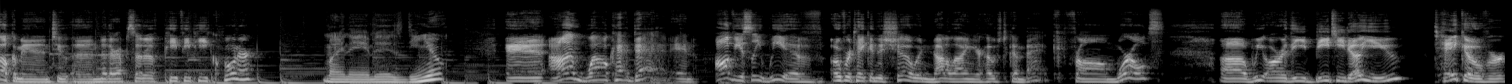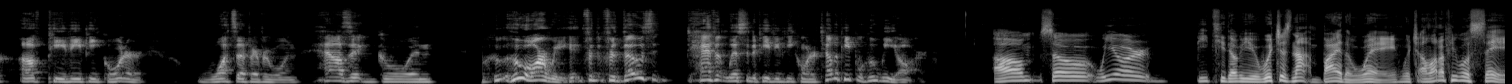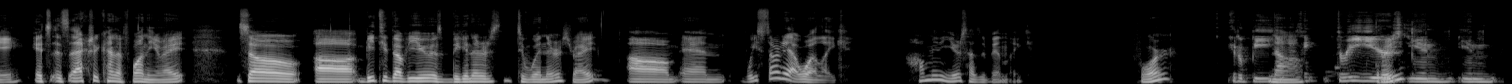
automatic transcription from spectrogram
Welcome into another episode of PvP Corner, My name is Dinho. and I'm Wildcat Dad. And obviously, we have overtaken the show and not allowing your host to come back from Worlds. Uh, we are the BTW takeover of PvP Corner. What's up, everyone? How's it going? Who, who are we? For, for those that haven't listened to PvP Corner, tell the people who we are. Um, so we are BTW, which is not by the way, which a lot of people say. It's it's actually kind of funny, right? So uh BTW is beginners to winners, right? Um and we started at what like how many years has it been? Like four? It'll be No. I think, three years in in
